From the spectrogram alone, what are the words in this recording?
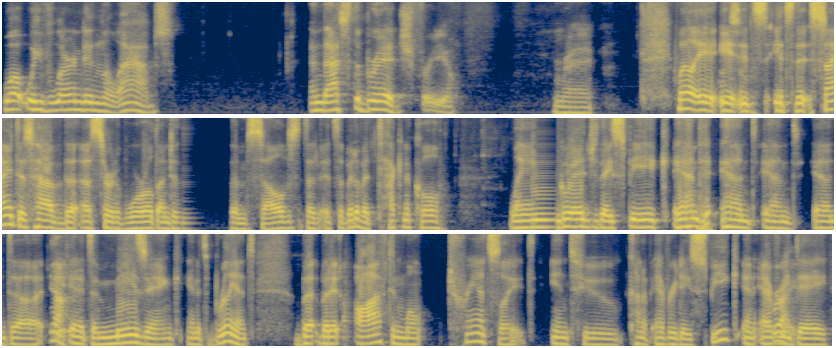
what we've learned in the labs. And that's the bridge for you. Right. Well, it, awesome. it's it's the scientists have the a sort of world unto themselves. It's a, it's a bit of a technical language they speak and and and and uh, yeah. and it's amazing and it's brilliant but but it often won't translate into kind of everyday speak and everyday right.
